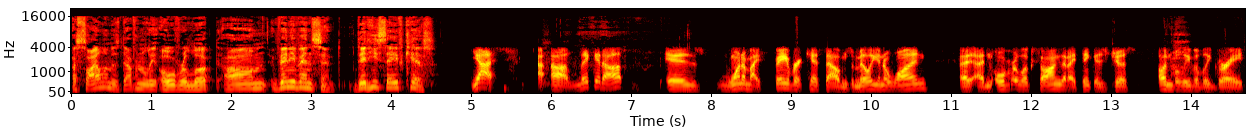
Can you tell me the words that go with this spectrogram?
Asylum is definitely overlooked. Um, Vinnie Vincent, did he save Kiss? Yes, uh, uh, Lick It Up is one of my favorite Kiss albums. A Million to One, a, an overlooked song that I think is just unbelievably great.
